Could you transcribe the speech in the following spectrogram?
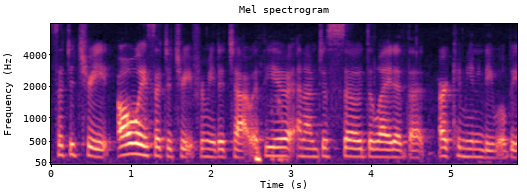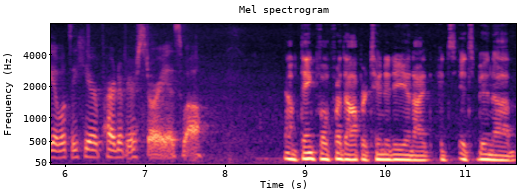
Such a treat. Always such a treat for me to chat with you, and I'm just so delighted that our community will be able to hear part of your story as well. I'm thankful for the opportunity, and I it's it's been a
